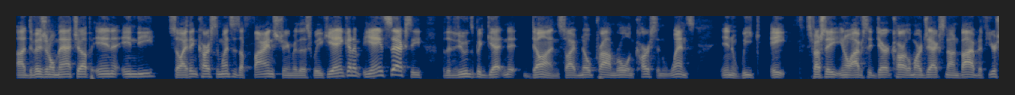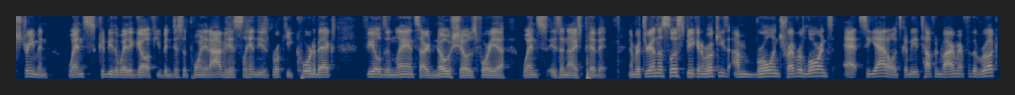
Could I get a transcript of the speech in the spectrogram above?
Uh, divisional matchup in Indy. So I think Carson Wentz is a fine streamer this week. He ain't gonna he ain't sexy, but the dude's been getting it done. So I have no problem rolling Carson Wentz in week eight. Especially, you know, obviously Derek Carr, Lamar Jackson on by. But if you're streaming, Wentz could be the way to go. If you've been disappointed, obviously, in these rookie quarterbacks, Fields and Lance are no shows for you. Wentz is a nice pivot. Number three on this list, speaking of rookies, I'm rolling Trevor Lawrence at Seattle. It's going to be a tough environment for the Rook,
